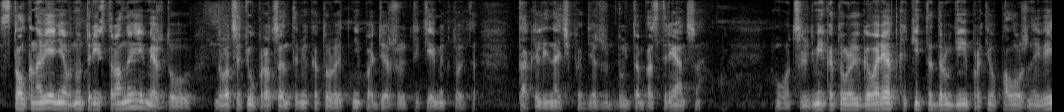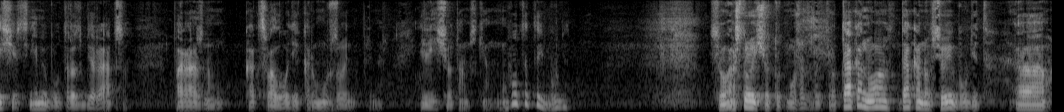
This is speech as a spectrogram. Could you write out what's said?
Столкновение внутри страны между 20%, которые это не поддерживают, и теми, кто это так или иначе поддерживает, будет обостряться. Вот. С людьми, которые говорят какие-то другие противоположные вещи, с ними будут разбираться по-разному, как с Володей Карамурзой, например, или еще там с кем. Ну, вот это и будет. Все, а что еще тут может быть? Вот так оно, так оно все и будет. А,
